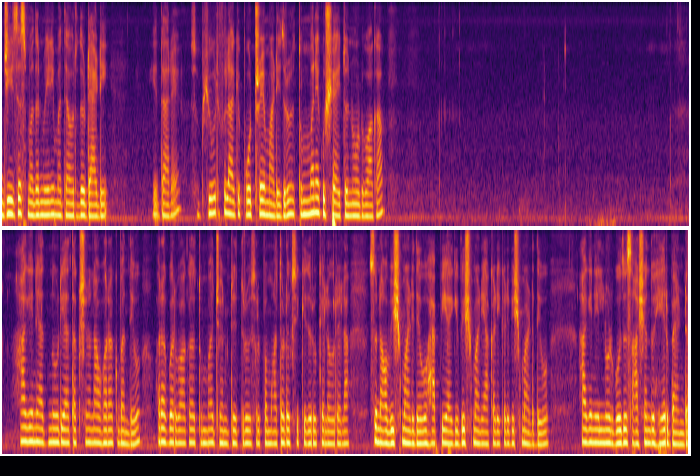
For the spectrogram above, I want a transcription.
ಜೀಸಸ್, ಮದರ್ ಮೇರಿ ಮತ್ತು ಅವ್ರದ್ದು ಡ್ಯಾಡಿ ಇದ್ದಾರೆ. ಸೊ ಬ್ಯೂಟಿಫುಲ್ ಆಗಿ ಪೋರ್ಟ್ರೇ ಮಾಡಿದರು. ತುಂಬಾ ಖುಷಿ ಆಯಿತು ನೋಡುವಾಗ. ಹಾಗೆಯೇ ಅದು ನೋಡಿ ಆದ ತಕ್ಷಣ ನಾವು ಹೊರಗೆ ಬಂದೆವು. ಹೊರಗೆ ಬರುವಾಗ ತುಂಬ ಜನರಿದ್ದರು ಸ್ವಲ್ಪ ಮಾತಾಡೋಕೆ ಸಿಕ್ಕಿದ್ರು ಕೆಲವರೆಲ್ಲ. ಸೊ ನಾವು ವಿಶ್ ಮಾಡಿದೆವು ಹ್ಯಾಪಿಯಾಗಿ ವಿಶ್ ಮಾಡಿ ಆ ಕಡೆ ಈ ಕಡೆ ವಿಶ್ ಮಾಡಿದೆವು. ಹಾಗೆಯೇ ಇಲ್ಲಿ ನೋಡ್ಬೋದು ಸಾಶಂದು ಹೇರ್ ಬ್ಯಾಂಡ್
